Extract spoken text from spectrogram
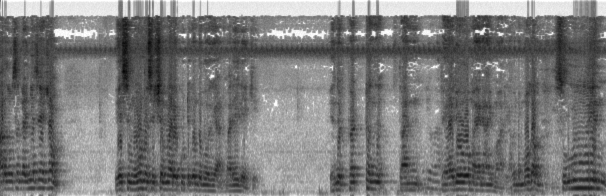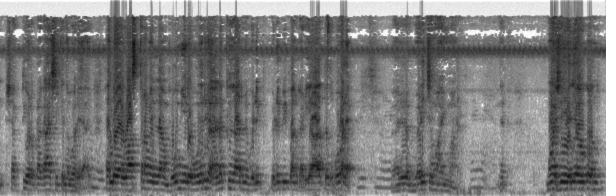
ആറ് ദിവസം കഴിഞ്ഞ ശേഷം യേശു മൂന്ന് ശിഷ്യന്മാരെ കൂട്ടിക്കൊണ്ടുപോവുകയാണ് മലയിലേക്ക്. എന്നിട്ട് പെട്ടെന്ന് താൻ തേജോമയനായി മാറി. അവന്റെ മുഖം സൂര്യൻ ശക്തിയോടെ പ്രകാശിക്കുന്ന പോലെയായി. തന്റെ വസ്ത്രമെല്ലാം ഭൂമിയിലെ ഒരു അലക്കുകാരനും വെളി വെളുപ്പിക്കാൻ കഴിയാത്തതുപോലെ വെള്ള വെളിച്ചമായി മാറി. മോശം ഏരിയൊക്കെ വന്നു.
